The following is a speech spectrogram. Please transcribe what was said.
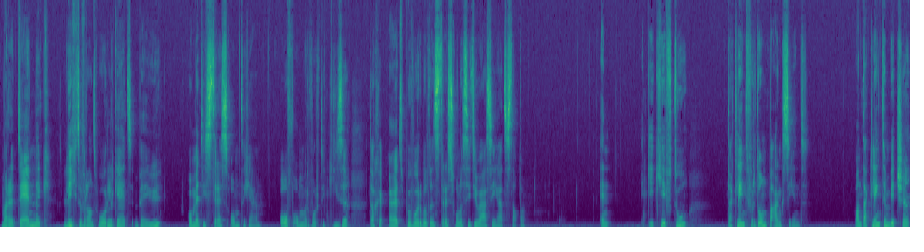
Maar uiteindelijk ligt de verantwoordelijkheid bij u om met die stress om te gaan. Of om ervoor te kiezen dat je uit bijvoorbeeld een stressvolle situatie gaat stappen. En ik, geef toe, dat klinkt verdomd beangstigend. Want dat klinkt een beetje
